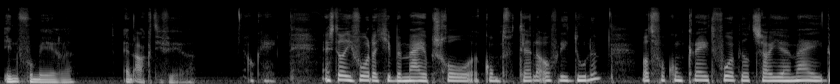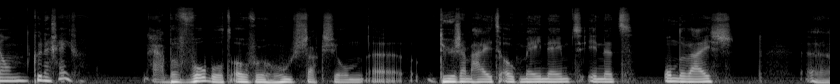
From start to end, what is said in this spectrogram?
informeren en activeren. Oké. En stel je voor dat je bij mij op school eh, komt vertellen over die doelen. Wat voor concreet voorbeeld zou je mij dan kunnen geven? Nou ja, bijvoorbeeld over hoe Saxion uh, duurzaamheid ook meeneemt in het onderwijs. Uh,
